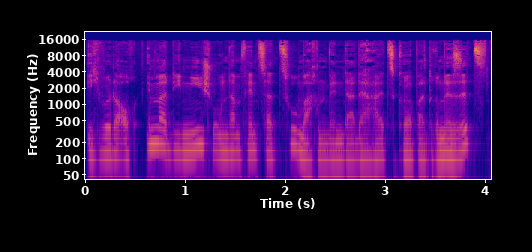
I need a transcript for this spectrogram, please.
ich würde auch immer die Nische unterm Fenster zumachen, wenn da der Heizkörper drinne sitzt,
